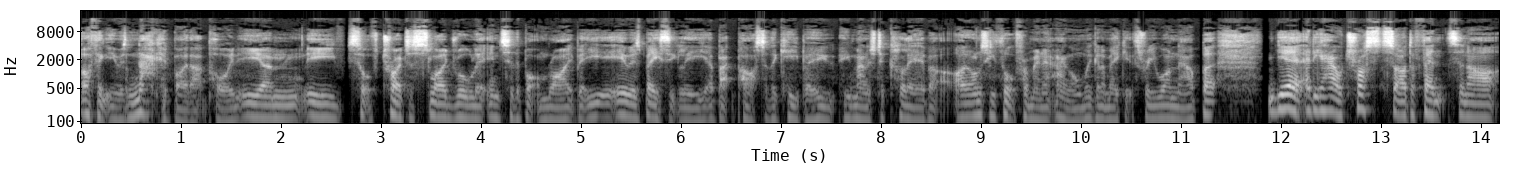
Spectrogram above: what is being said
I think he was knackered by that point. He um he sort of tried to slide rule it into the bottom right, but he, it was basically a back pass to the keeper who managed to clear. But I honestly thought for a minute, hang on, we're going to make it three one now. But yeah, Eddie Howe trusts our defence and our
